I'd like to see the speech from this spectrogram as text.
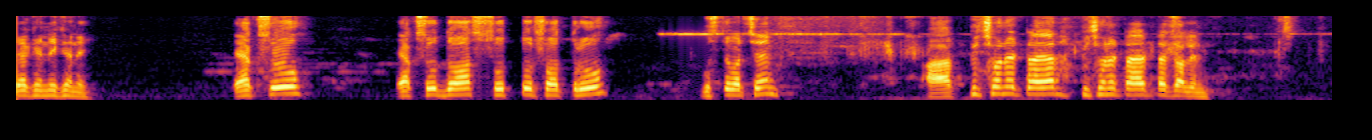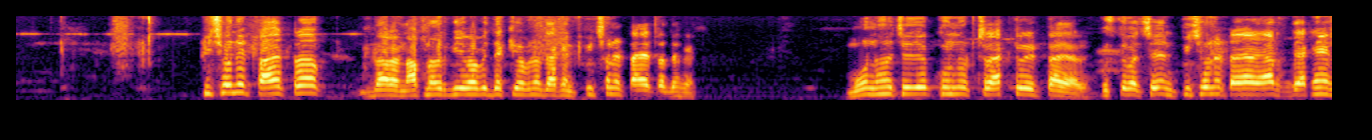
দেখেন এখানে। একশো একশো দশ, সত্তর, সতেরো, বুঝতে পারছেন? আর পিছনের টায়ার, পিছনের টায়ারটা চালেন। পিছনের টায়ারটা, দাঁড়ান আপনাদেরকে এভাবে দেখি আপনি দেখেন, পিছনের টায়ারটা দেখেন। মনে হচ্ছে যে কোনো ট্র্যাক্টরের টায়ার, বুঝতে পারছেন? পিছনের টায়ার, আর দেখেন,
